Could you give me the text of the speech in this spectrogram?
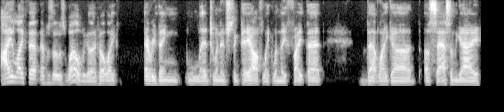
I like that episode as well because I felt like everything led to an interesting payoff. Like when they fight that that like uh assassin guy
